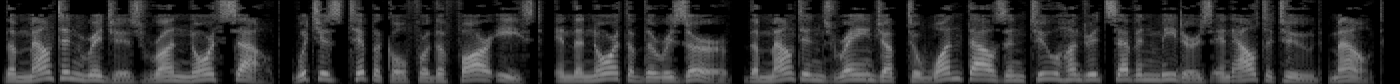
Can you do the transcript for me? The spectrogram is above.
The mountain ridges run north-south, which is typical for the Far East. In the north of the reserve, the mountains range up to 1,207 meters in altitude Mount.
